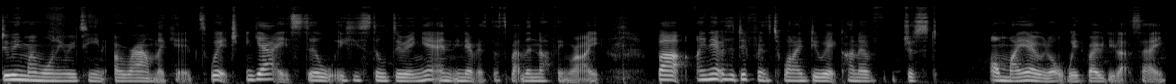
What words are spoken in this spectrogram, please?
doing my morning routine around the kids which yeah it's still he's still doing it and you know it's, that's better than nothing right? But I know it's a difference to when I do it kind of just on my own or with Bodhi let's say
